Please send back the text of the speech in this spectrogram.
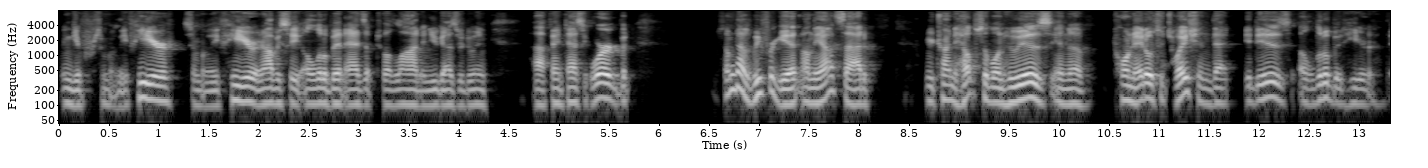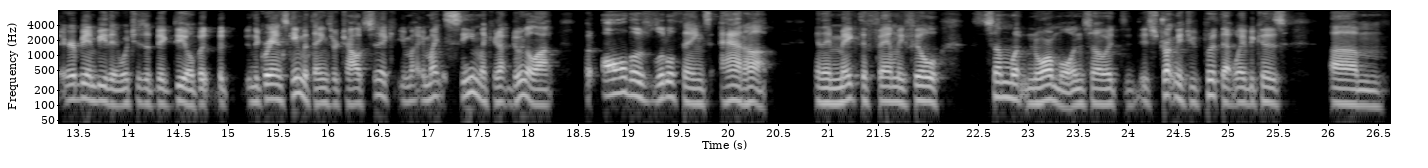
we can give some relief here, some relief here, and obviously a little bit adds up to a lot, and you guys are doing uh, fantastic work. But sometimes we forget on the outside, you're trying to help someone who is in a tornado situation that it is a little bit here, the Airbnb there, which is a big deal. But but in the grand scheme of things, or child sick, you might it might seem like you're not doing a lot, but all those little things add up and they make the family feel somewhat normal. And so it it struck me that you put it that way because um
